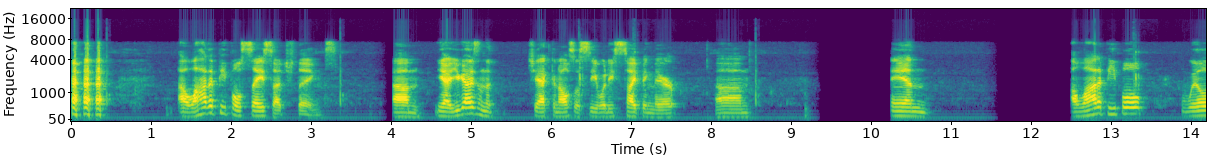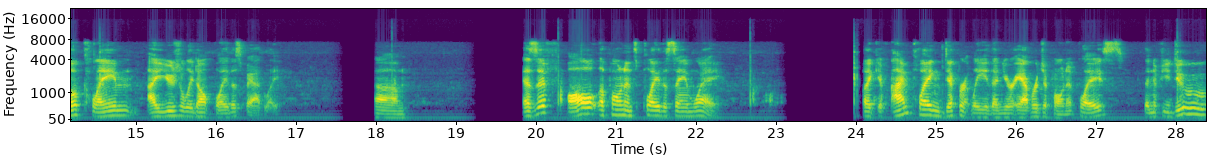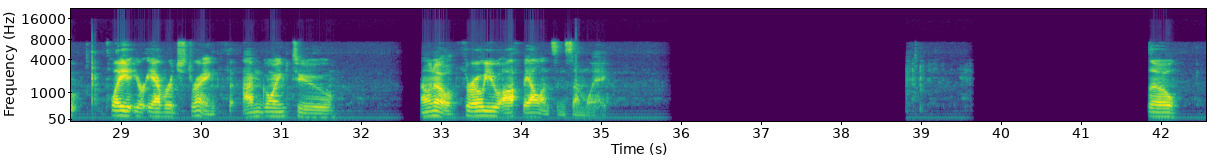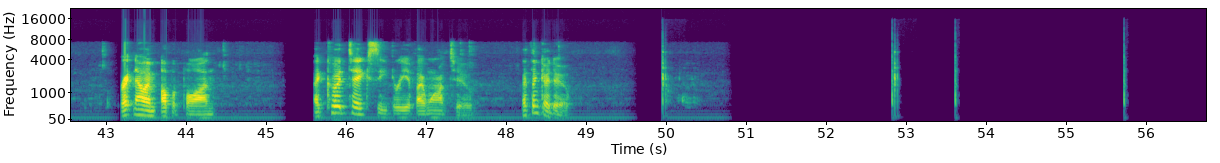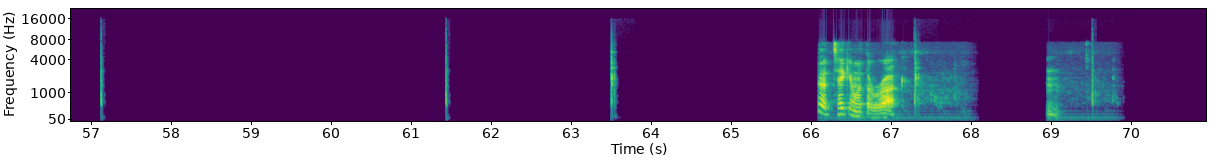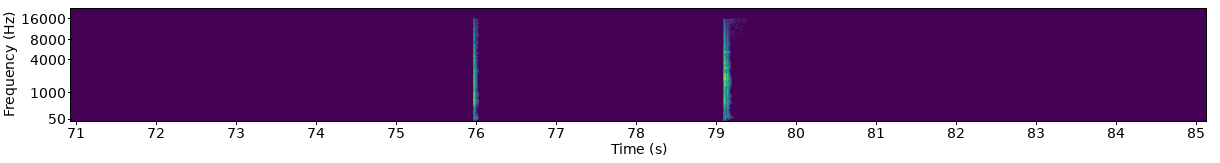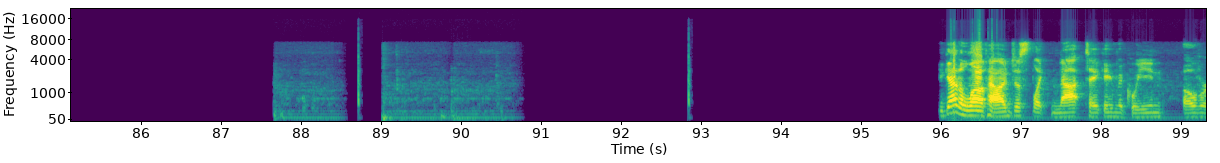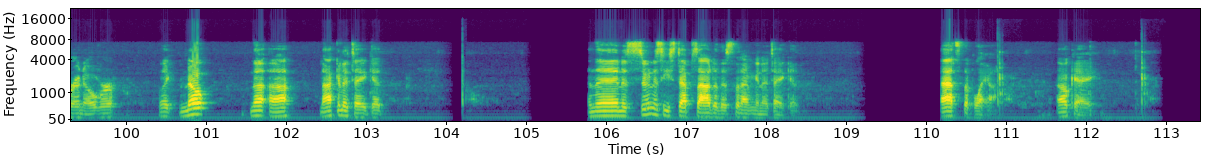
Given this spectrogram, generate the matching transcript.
a lot of people say such things. Um, yeah, you guys in the chat can also see what he's typing there. Um, and a lot of people will claim I usually don't play this badly. Um, as if all opponents play the same way. Like, if I'm playing differently than your average opponent plays, then if you do play at your average strength, I'm going to, I don't know, throw you off balance in some way. So, right now I'm up a pawn. I could take c3 if I want to. I think I do. Could have taken with the rook. Hmm. You gotta love how I'm just like not taking the queen over and over. Like, nope, nuh-uh, not gonna take it. And then as soon as he steps out of this, then I'm gonna take it. That's the plan. Okay.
